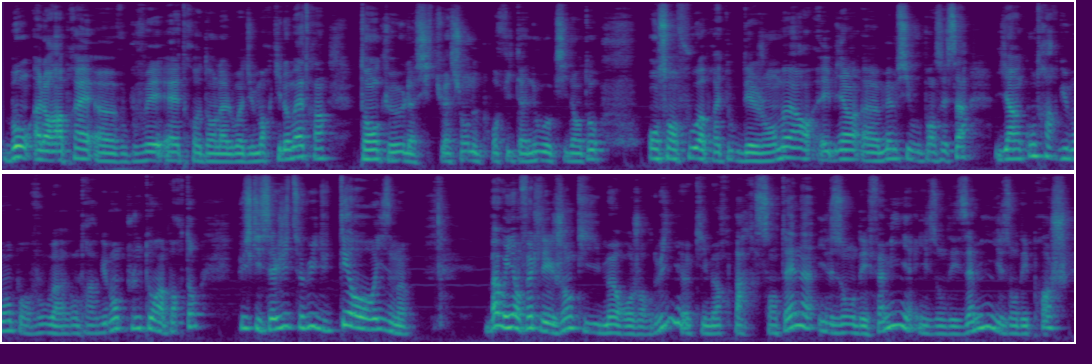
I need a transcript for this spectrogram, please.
Bon, alors après, euh, vous pouvez être dans la loi du mort kilomètre, hein. tant que la situation nous profite à nous, occidentaux, on s'en fout après tout que des gens meurent, eh bien, euh, même si vous pensez ça, il y a un contre-argument pour vous, un contre-argument plutôt important, puisqu'il s'agit de celui du terrorisme. Bah oui, en fait, les gens qui meurent aujourd'hui, euh, qui meurent par centaines, ils ont des familles, ils ont des amis, ils ont des proches.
